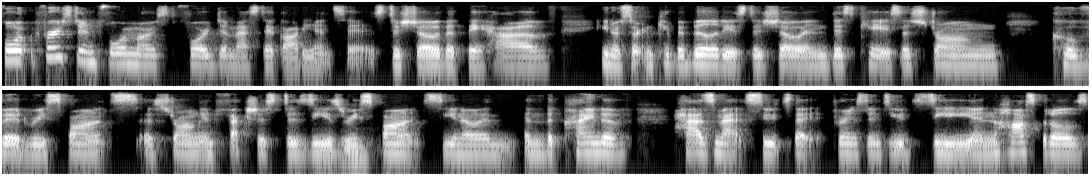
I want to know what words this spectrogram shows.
for first and foremost for domestic audiences to show that they have you know certain capabilities to show in this case a strong COVID response, a strong infectious disease mm-hmm. response, you know, and, and the kind of hazmat suits that, for instance, you'd see in hospitals,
